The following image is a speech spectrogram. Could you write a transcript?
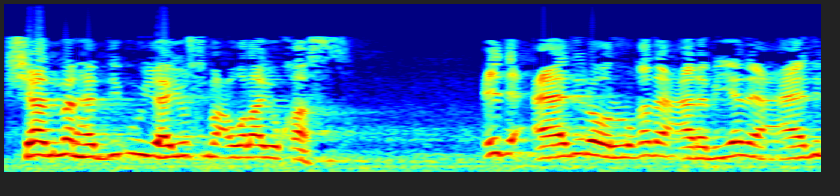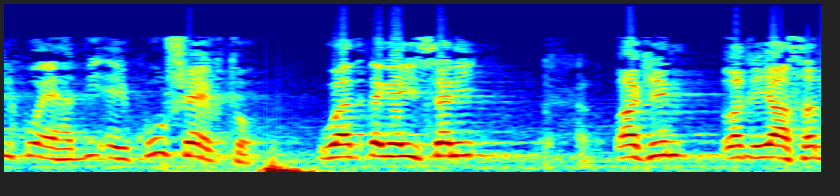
shaad mar haddii uu yahay yusmac walaa yuqaas. Cid caadiloo luqada carabiyada caadil ku ah haddii ay kuu sheegto waad dhegaysani. Laakiin la qiyaasan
